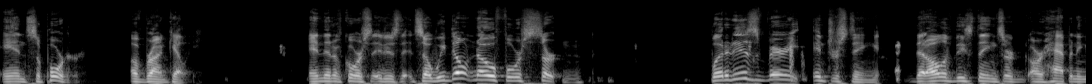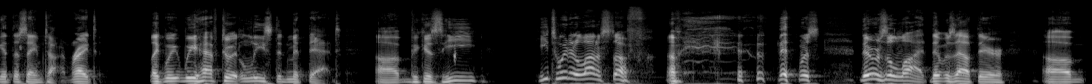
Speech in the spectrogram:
and supporter of Brian Kelly. And then, of course, it is so we don't know for certain, but it is very interesting that all of these things are are happening at the same time, right? Like we we have to at least admit that uh, because he he tweeted a lot of stuff. I mean, there was there was a lot that was out there. Um,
